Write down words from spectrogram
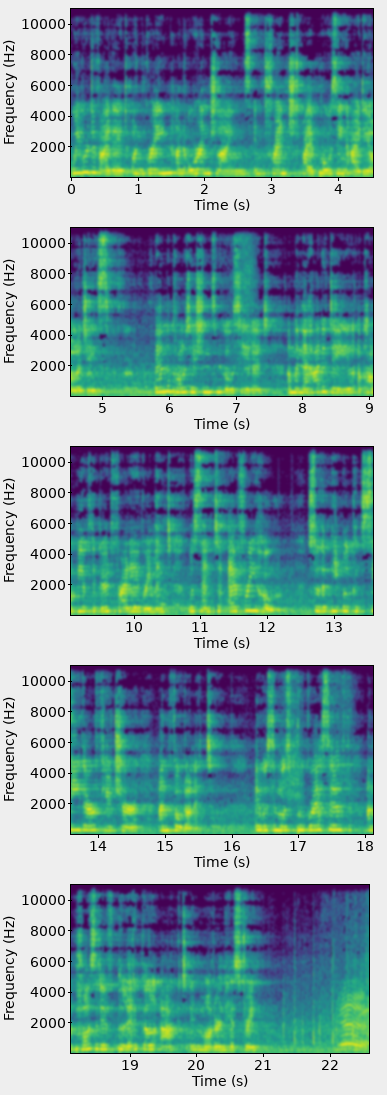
We were divided on green and orange lines entrenched by opposing ideologies. Then the politicians negotiated, and when they had a deal, a copy of the Good Friday Agreement was sent to every home so that people could see their future and vote on it. It was the most progressive and positive political act in modern history. Yeah.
